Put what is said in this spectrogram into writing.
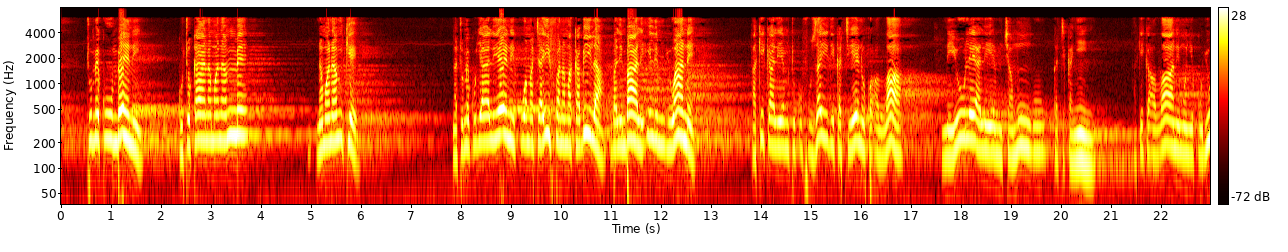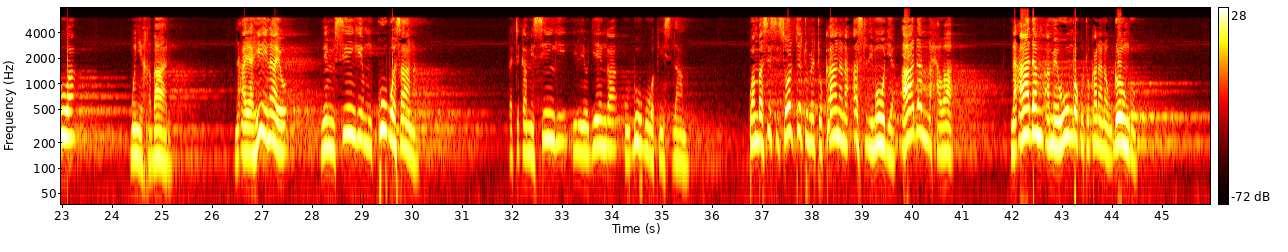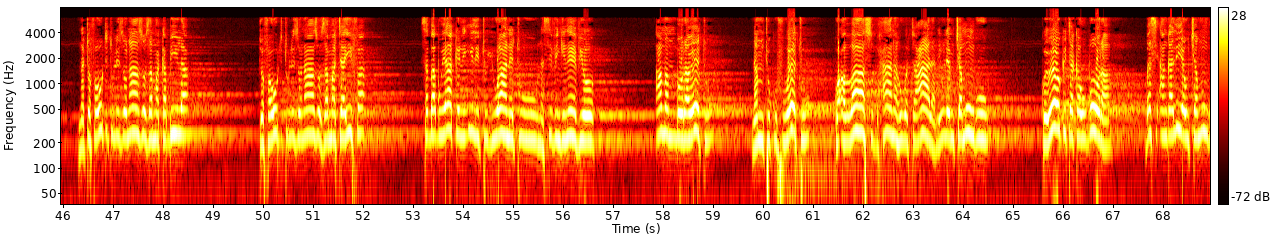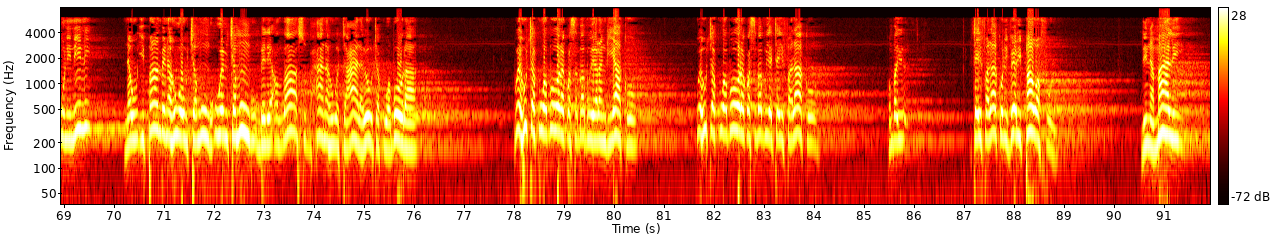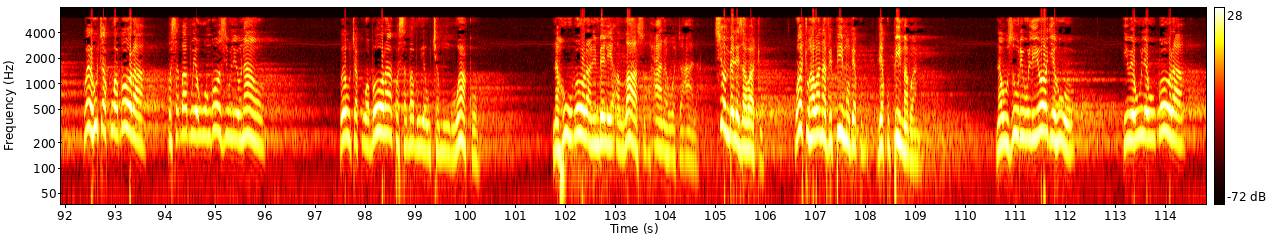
tumekuumbeni kutokana na mwanamme na mwanamke na tumekujalieni kuwa mataifa na makabila mbalimbali ili mjuane hakika aliyemtukufu zaidi kati yenu kwa Allah ni yule aliyemcha Mungu katika nyinyi. Hakika Allah ni mwenye kujua mwenye habari. Na aya hii nayo ni msingi mkubwa sana katika misingi iliyojenga udugu wa Kiislamu. Kwamba sisi sote tumetokana na asli moja Adam na Hawa. Na Adam ameumbwa kutokana na udongo. Na tofauti tulizo nazo za makabila tofauti tulizo nazo za mataifa sababu yake ni ili tujuane tu na si vinginevyo. Ama mbora wetu na mtukufu wetu kwa Allah subhanahu wa ta'ala ni yule mcha Mungu. Kwa hiyo wewe ukitaka ubora basi angalia ucha Mungu ni nini na ujipambe na huo ucha Mungu. Uwe mcha Mungu mbele ya Allah subhanahu wa ta'ala wewe utakuwa bora. We hutakuwa bora kwa sababu ya rangi yako. We hutakuwa bora kwa sababu ya taifa lako. Kwamba taifa lako ni very powerful lina mali wewe hutakuwa bora kwa sababu ya uongozi ulionao. Wewe utakuwa bora kwa sababu ya uchamungu wako. Na huu bora ni mbele ya Allah subhanahu wa ta'ala. Sio mbele za watu. Watu hawana vipimo vya, vya kupima bwana. Na uzuri ulioje huo iwe ule ubora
